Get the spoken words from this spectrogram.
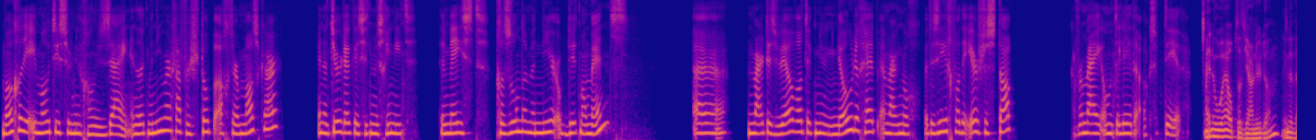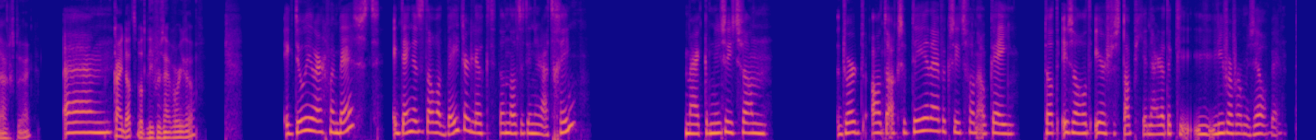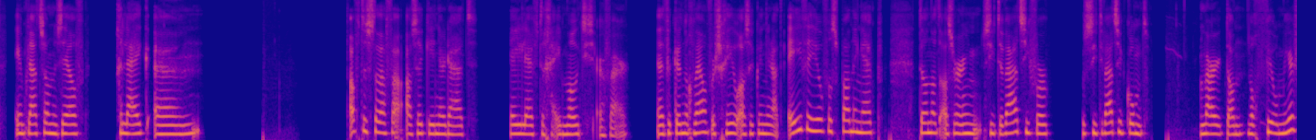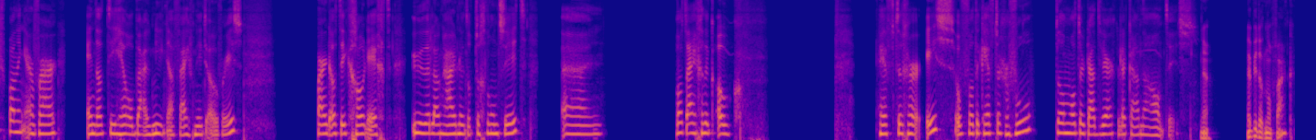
Mogen die emoties er nu gewoon zijn. En dat ik me niet meer ga verstoppen achter een masker. En natuurlijk is het misschien niet de meest gezonde manier op dit moment. Eh, maar het is wel wat ik nu nodig heb en waar ik nog. Het is in ieder geval de eerste stap voor mij om het te leren accepteren. En hoe helpt dat jou nu dan in het dagelijks bereik? Ehm, Kan je dat wat liever zijn voor jezelf? ik doe heel erg mijn best. Ik denk dat het al wat beter lukt dan dat het inderdaad ging. Maar ik heb nu zoiets van. Door het al te accepteren heb ik zoiets van: oké, dat is al het eerste stapje naar dat ik li- liever voor mezelf ben. In plaats van mezelf gelijk ehm, af te straffen als ik inderdaad hele heftige emoties ervaar. En ik nog wel een verschil als ik inderdaad even heel veel spanning heb, dan dat als er een situatie, voor, een situatie komt waar ik dan nog veel meer spanning ervaar en dat die helbui niet na vijf minuten over is. Maar dat ik gewoon echt urenlang huilend op de grond zit. Eh, wat eigenlijk ook heftiger is, of wat ik heftiger voel, dan wat er daadwerkelijk aan de hand is. Heb je dat nog vaak?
